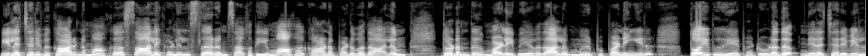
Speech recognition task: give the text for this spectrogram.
நிலச்சரிவு காரணமாக சாலைகளில் சேறும் சகதியுமாக காணப்படுவதாலும் தொடர்ந்து மழை பெய்வதாலும் மீட்பு பணியில் தொய்வு ஏற்பட்டுள்ளது. நிலச்சரிவில்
